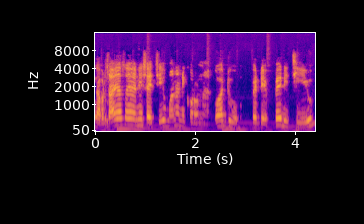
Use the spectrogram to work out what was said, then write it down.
nggak percaya saya nih saya cium mana nih corona? Waduh PDP dicium?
